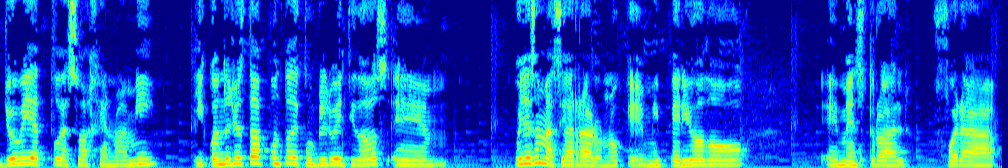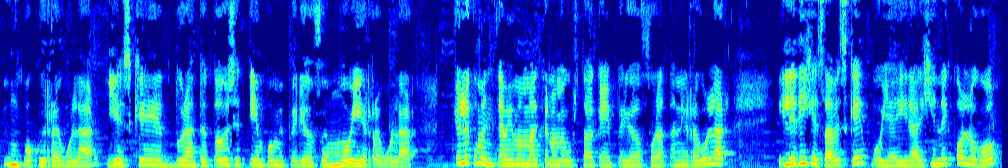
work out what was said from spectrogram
yo veía todo eso ajeno a mí y cuando yo estaba a punto de cumplir 22, eh, pues ya se me hacía raro, ¿no? Que mi periodo eh, menstrual fuera un poco irregular y es que durante todo ese tiempo mi periodo fue muy irregular. Yo le comenté a mi mamá que no me gustaba que mi periodo fuera tan irregular y le dije, ¿sabes qué? Voy a ir al ginecólogo.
